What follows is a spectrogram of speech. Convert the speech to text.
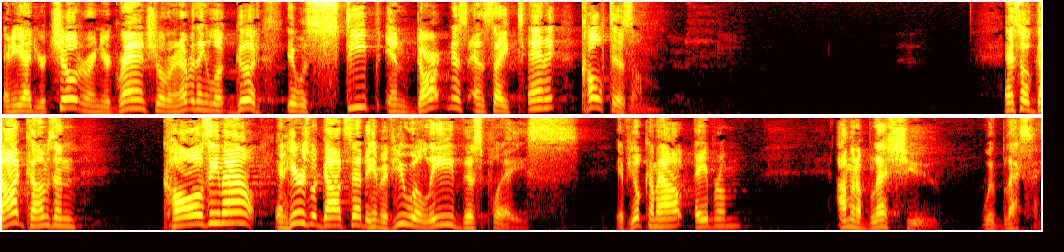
and you had your children and your grandchildren, and everything looked good, it was steeped in darkness and satanic cultism. And so God comes and calls him out. And here's what God said to him If you will leave this place, if you'll come out, Abram, I'm going to bless you with blessing.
